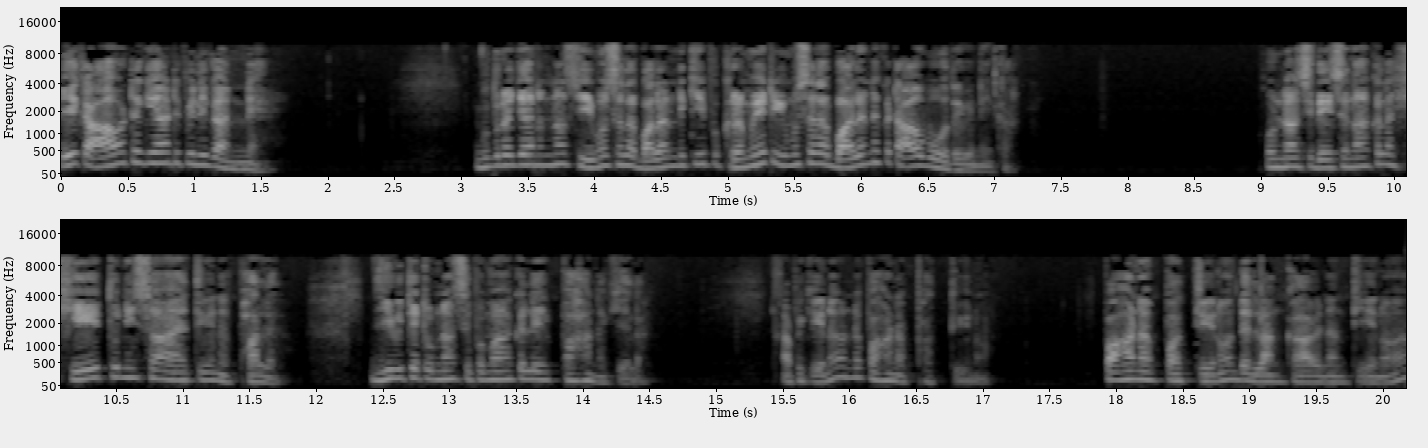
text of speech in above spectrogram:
ඒක ආවට ගියාට පිළිගන්නේ නැහැ. බුදුරජාණන් වහන්සේ විමසලා බලන්න කියපු ක්‍රමයට විමසලා බලනකට අවබෝධ වෙන එකක්. උන්වහන්සේ දේශනා කළ හේතු නිසා ඇති වෙන ඵල. ජීවිතේට උන්වහන්සේ උපමා කළේ පහන කියලා. අපි කියනවා ඔන්න පහනක්පත් වෙනවා. පහනක්පත් වෙනවා දැන් ලංකාවේ නම් තියෙනවා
